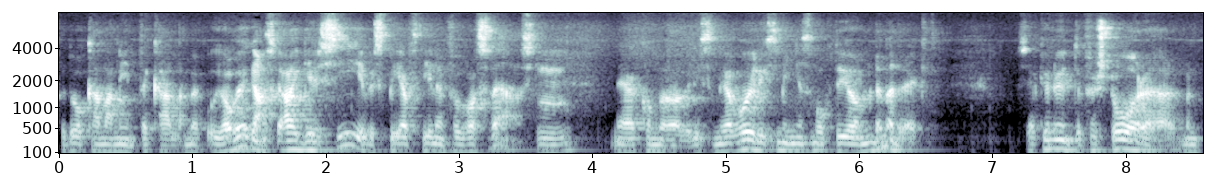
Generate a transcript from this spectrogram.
För då kan han inte kalla mig, och jag var ju ganska aggressiv i spelstilen för att vara svensk. Mm. När jag kom över, liksom, jag var ju liksom ingen som åkte och gömde mig direkt. Så jag kunde ju inte förstå det här. Men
